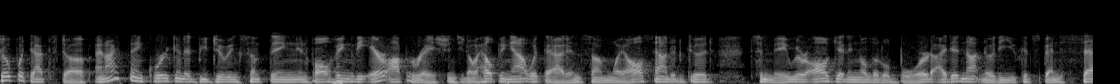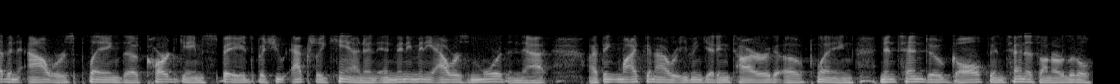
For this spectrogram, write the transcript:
show up with that stuff, and I think we're going to be doing something involving the air operations, you know, helping out with that in some way. All sounded good to me. We were all getting a little bored. I did not know that you could spend seven hours playing the card game Spades, but you actually can, and, and many, many hours more than that. I think Mike and I were even getting tired of playing Nintendo golf and tennis on our little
